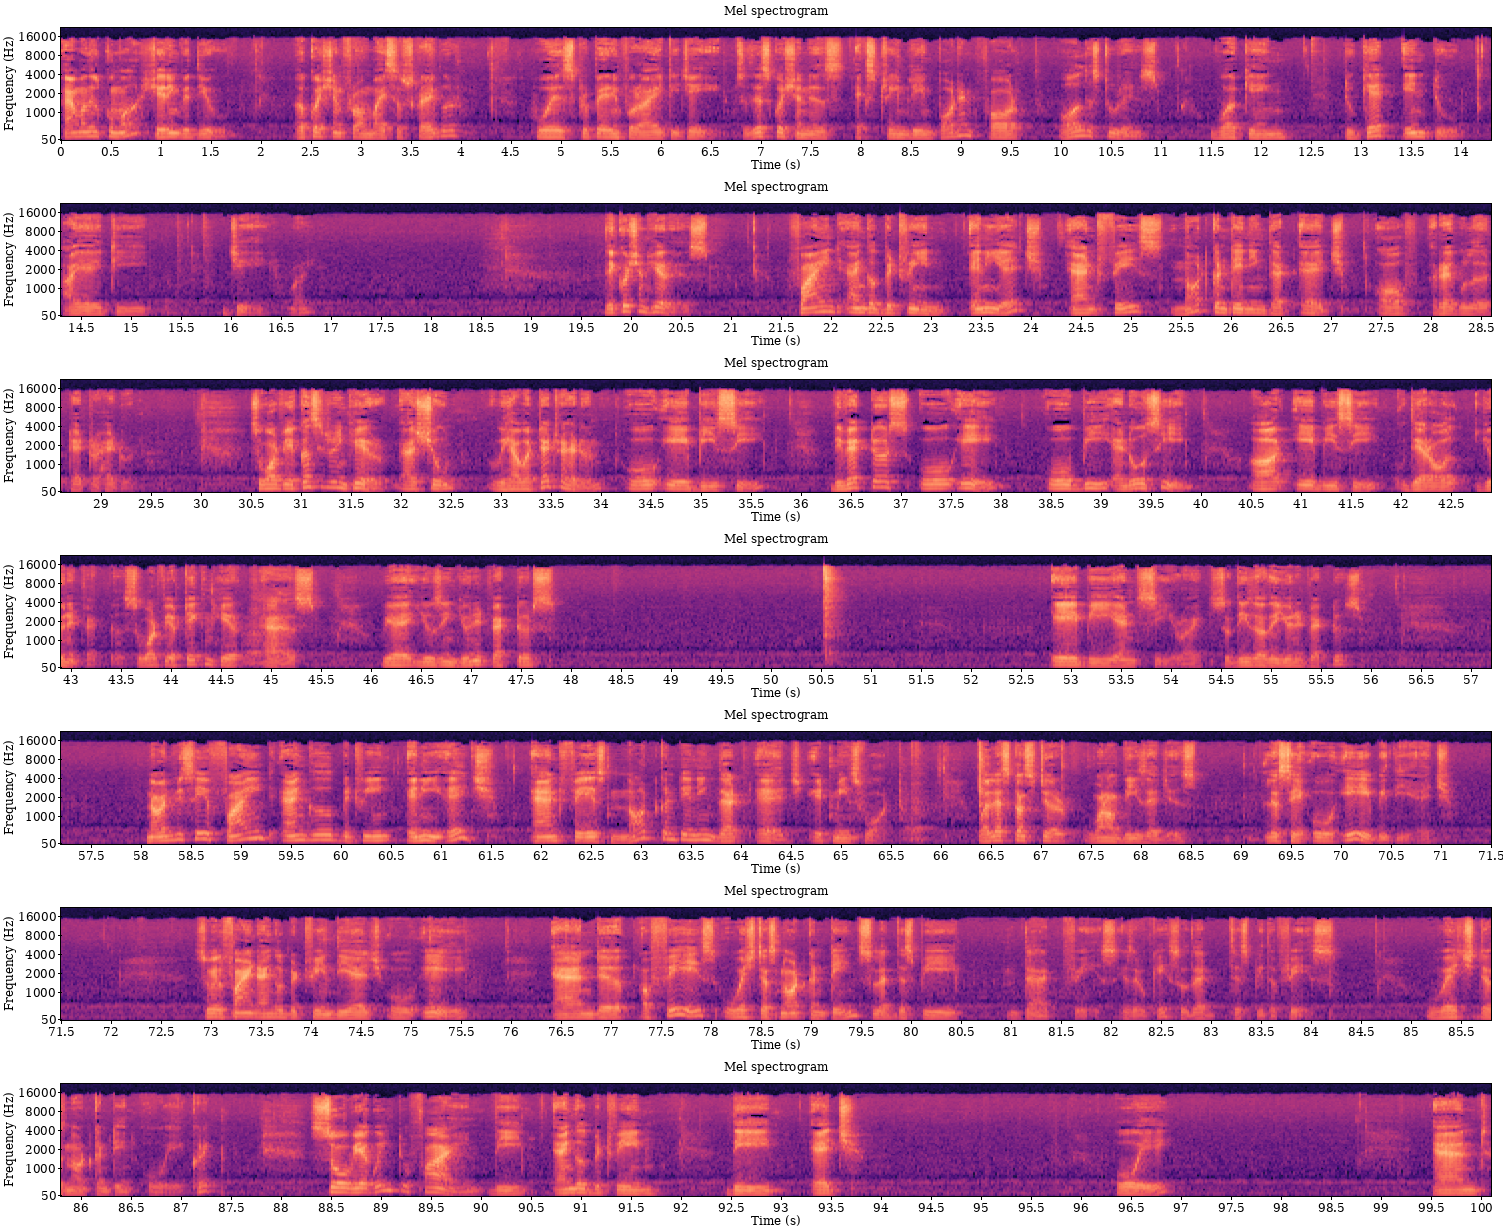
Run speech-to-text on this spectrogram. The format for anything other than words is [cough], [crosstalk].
I'm Anil Kumar sharing with you a question from my subscriber who is preparing for IIT JEE. So this question is extremely important for all the students working to get into IIT JEE, right? The question here is find angle between any edge and face not containing that edge of regular tetrahedron. So what we are considering here, as shown, we have a tetrahedron OABC. The vectors OA, OB, and OC are ABC. They are all unit vectors. So what we have taken here as we are using unit vectors A, B, and C, right? So these are the unit vectors. Now when we say find angle between any edge and face not containing that edge, it means what? Well, let's consider one of these edges. Let's say OA be the edge. So we'll find angle between the edge OA and uh, a face which does not contain. So let this be that face. Is it okay? So that this be the face which does not contain OA, correct? So we are going to find the angle between the edge OA and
